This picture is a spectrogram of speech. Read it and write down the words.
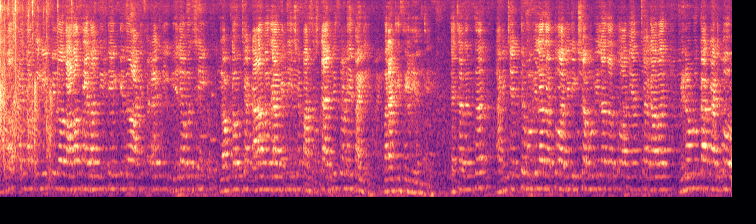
बाबासाहेबांनी हे केलं बाबासाहेबांनी ते केलं आणि सगळ्यांनी गेल्या वर्षी लॉकडाऊनच्या काळामध्ये आम्ही तीनशे पासष्ट एपिसोडही पाहिले मराठी सिरियलचे त्याच्यानंतर आम्ही चैत्यभूमीला जातो आम्ही दीक्षाभूमीला जातो आम्ही आमच्या गावात मिरवणुका काढतो.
